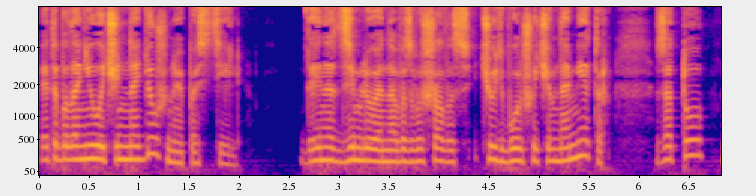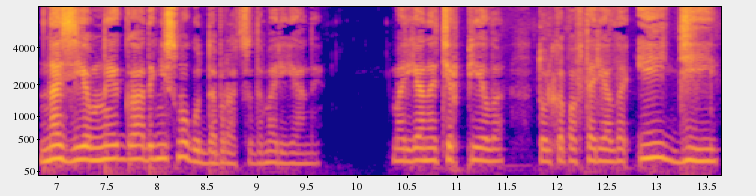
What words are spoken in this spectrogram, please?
Это была не очень надежная постель, да и над землей она возвышалась чуть больше, чем на метр, зато наземные гады не смогут добраться до Марьяны. Марьяна терпела, только повторяла «Иди!»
